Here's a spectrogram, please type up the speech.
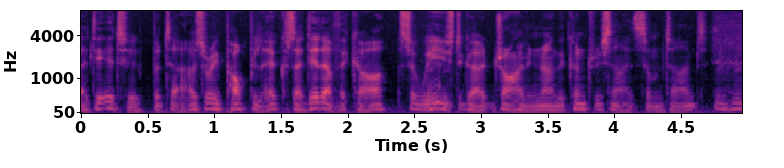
adhered to. But uh, I was very popular because I did have the car, so we used to go out driving around the countryside sometimes, Mm-hmm.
